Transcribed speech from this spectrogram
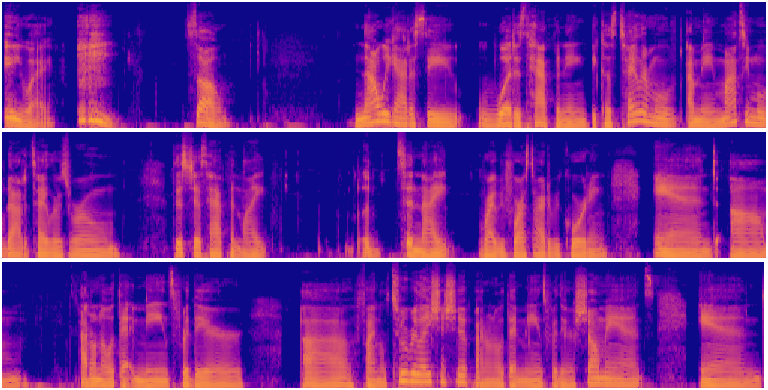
anyway, so now we got to see what is happening because Taylor moved. I mean, Monte moved out of Taylor's room. This just happened like uh, tonight, right before I started recording, and um, I don't know what that means for their uh, final two relationship. I don't know what that means for their showmance, and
